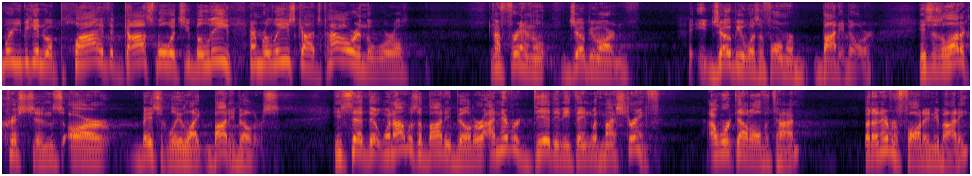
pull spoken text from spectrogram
where you begin to apply the gospel, what you believe, and release God's power in the world. My friend, Joby Martin, Joby was a former bodybuilder. He says a lot of Christians are basically like bodybuilders. He said that when I was a bodybuilder, I never did anything with my strength. I worked out all the time, but I never fought anybody.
